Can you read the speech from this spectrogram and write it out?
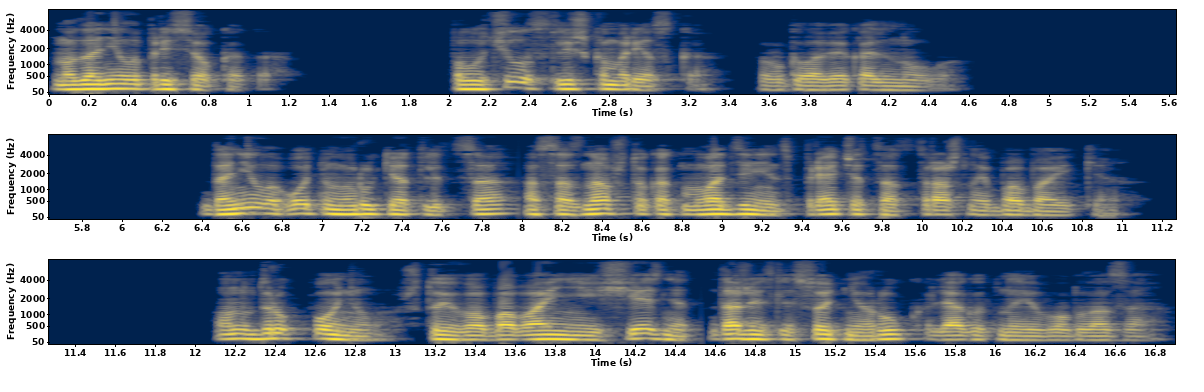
Но Данила пресек это. Получилось слишком резко, в голове кольнуло. Данила отнял руки от лица, осознав, что как младенец прячется от страшной бабайки. Он вдруг понял, что его бабай не исчезнет, даже если сотни рук лягут на его глаза.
